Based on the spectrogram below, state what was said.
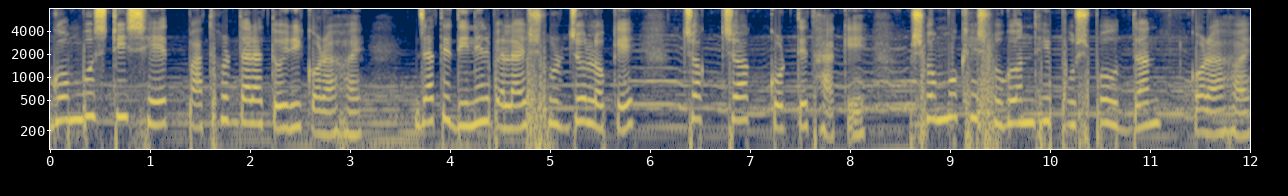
গম্বুজটি শ্বেত পাথর দ্বারা তৈরি করা হয়, যাতে দিনের বেলায় সূর্যলোকে চকচক করতে থাকে। সম্মুখে সুগন্ধি পুষ্প উদ্যান করা হয়।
